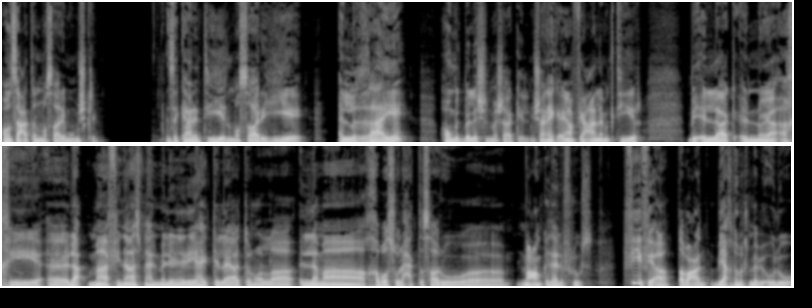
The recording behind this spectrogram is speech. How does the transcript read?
هون ساعه المصاري مو مشكلة. إذا كانت هي المصاري هي الغاية هون بتبلش المشاكل. مشان هيك أيام في عالم كتير بيقول لك إنه يا أخي آه لا ما في ناس من هالمليونيرية هي كلياتهم والله إلا ما خبصوا لحتى صاروا آه معهم كل هالفلوس في فئة طبعا بياخذوا مثل ما بيقولوا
